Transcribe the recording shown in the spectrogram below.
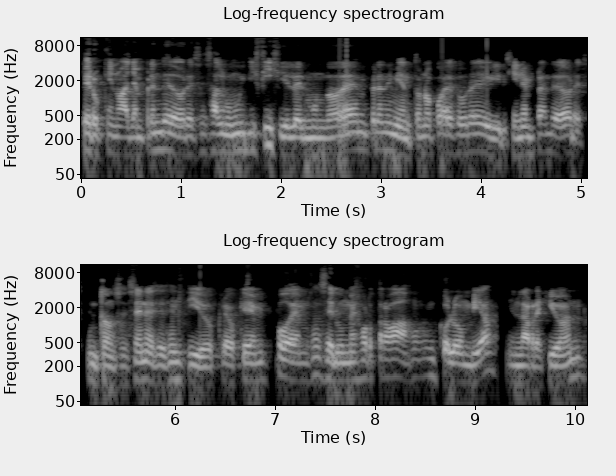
Pero que no haya emprendedores es algo muy difícil. El mundo de emprendimiento no puede sobrevivir sin emprendedores. Entonces, en ese sentido, creo que podemos hacer un mejor trabajo en Colombia, en la región,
